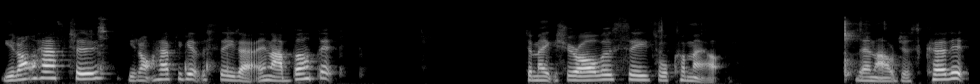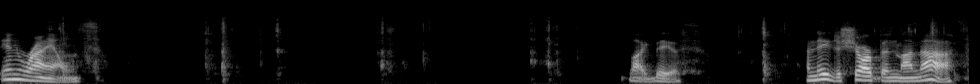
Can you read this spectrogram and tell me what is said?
You don't have to. You don't have to get the seed out. And I bump it to make sure all those seeds will come out. Then I'll just cut it in rounds. Like this. I need to sharpen my knife.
